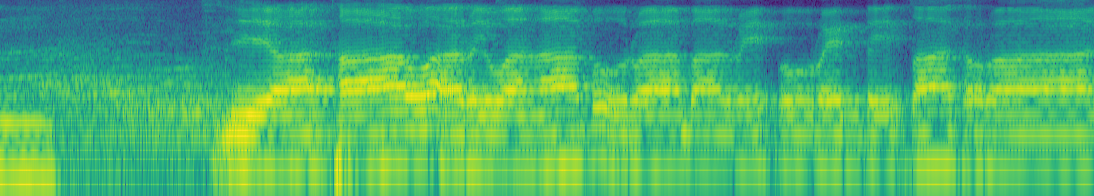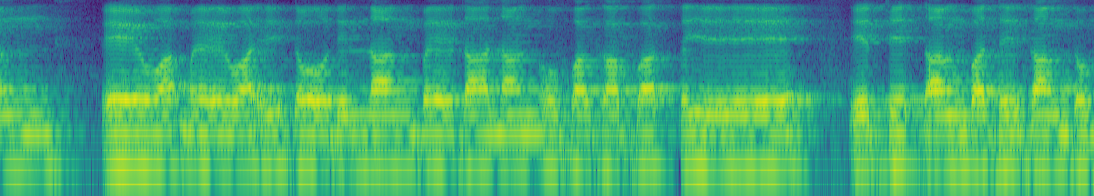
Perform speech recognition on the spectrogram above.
นเนียทาวาริวหาปุราบาริปุเรนติสาคารังเอ วะเมวะอิโตดินนังเปตานังอุปกัปปติอิจิตังปฏิตังตุม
